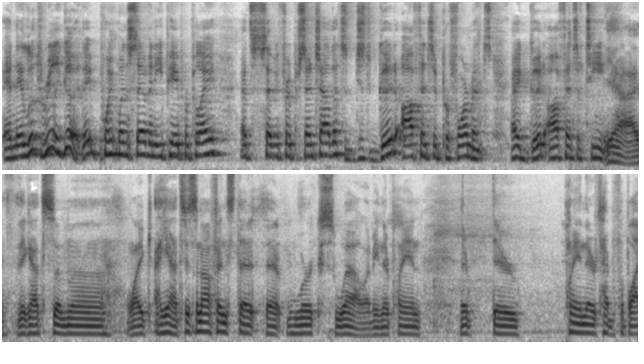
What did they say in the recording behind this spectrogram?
and they looked really good. They had 0.17 EPA per play. That's 75th percentile. That's just good offensive performance by a good offensive team. Yeah, they got some uh, like uh, yeah, it's just an offense that that works well. I mean, they're playing, they're they're playing their type of football. I,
